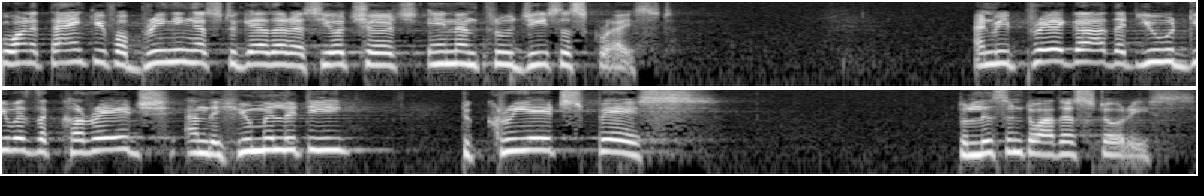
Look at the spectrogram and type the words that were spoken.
want to thank you for bringing us together as your church in and through Jesus Christ. And we pray, God, that you would give us the courage and the humility to create space to listen to other stories.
